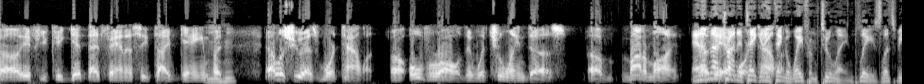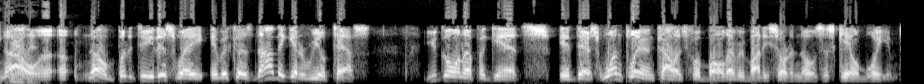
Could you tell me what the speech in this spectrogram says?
uh, if you could get that fantasy type game. But LSU has more talent uh, overall than what Tulane does. Uh, bottom line, And Uh, I'm not have trying to take talent. anything away from Tulane. Please, let's be clear. No, uh, uh, no. Put it to you this way, and because now they get a real test. You going up against if there's one player in college football everybody sort of knows is Caleb Williams.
